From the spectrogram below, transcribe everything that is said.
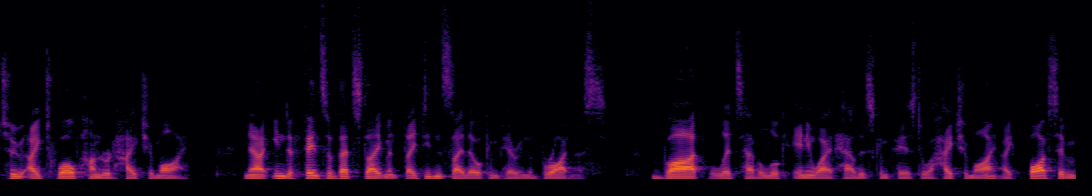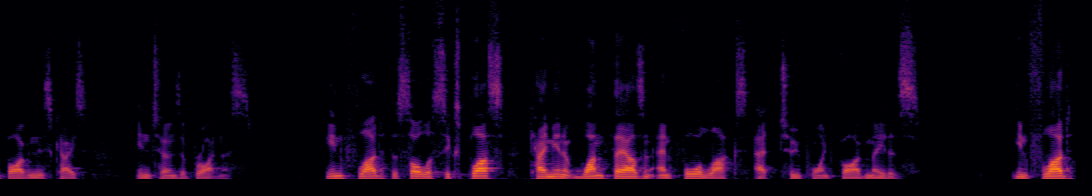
to a 1200 HMI. Now in defense of that statement, they didn't say they were comparing the brightness. But let's have a look anyway at how this compares to a HMI, a 575 in this case, in terms of brightness. In flood, the Sola 6 Plus came in at 1004 lux at 2.5 meters. In flood,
